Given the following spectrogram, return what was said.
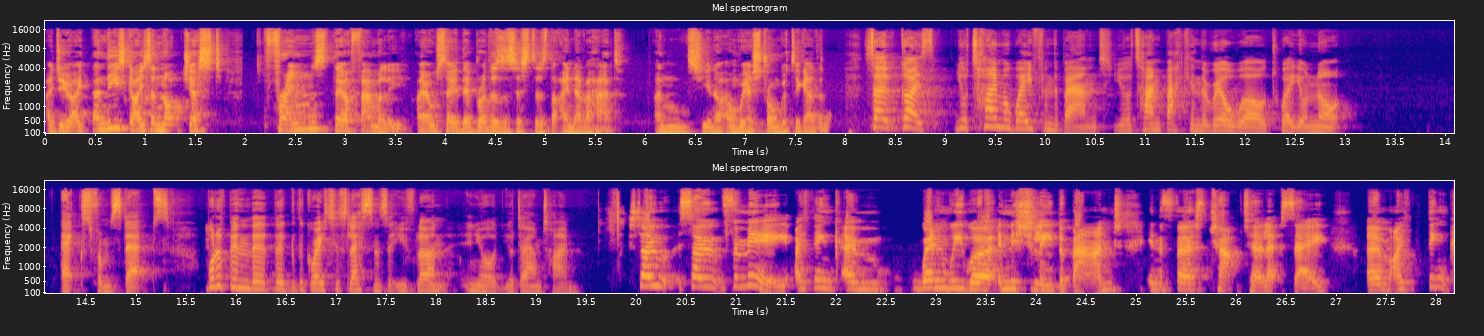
I do. I, and these guys are not just friends, they are family. I always say they're brothers and sisters that I never had. And, you know, and we are stronger together. So, guys, your time away from the band, your time back in the real world where you're not X from steps, what have been the, the, the greatest lessons that you've learned in your, your downtime? So, so for me, I think um, when we were initially the band in the first chapter, let's say, um, I think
